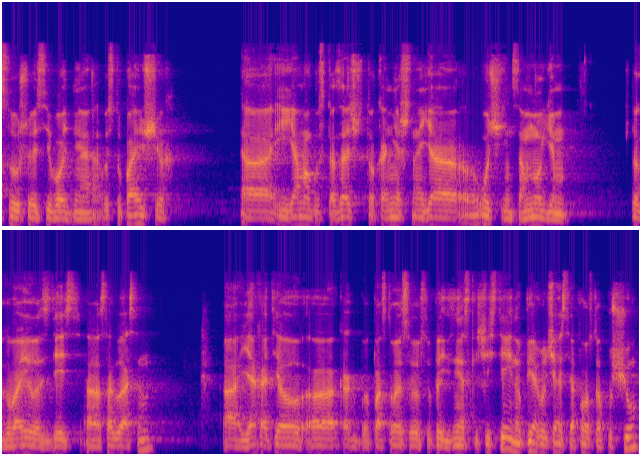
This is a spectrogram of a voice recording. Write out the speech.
слушаю сегодня выступающих. И я могу сказать, что, конечно, я очень со многим, что говорилось здесь, согласен. Я хотел как бы построить свое выступление из нескольких частей, но первую часть я просто опущу,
